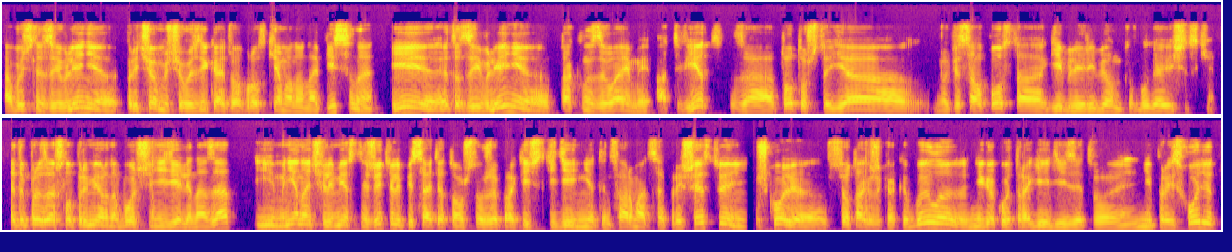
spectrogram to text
Обычное заявление, причем еще возникает вопрос, кем оно написано. И это заявление, так называемый ответ за то, то что я написал пост о гибели ребенка в Благовещенске. Это произошло примерно больше недели назад. И мне начали местные жители писать о том, что уже практически день нет информации о происшествии. В школе все так же, как и было. Никакой трагедии из этого не происходит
